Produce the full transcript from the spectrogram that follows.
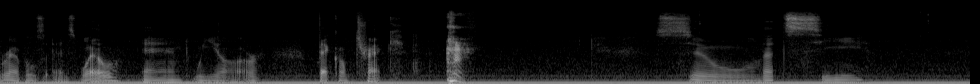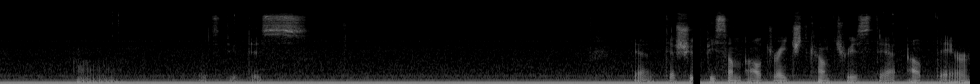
rebels as well and we are back on track. So let's see um, let's do this. There, there should be some outraged countries there out there.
